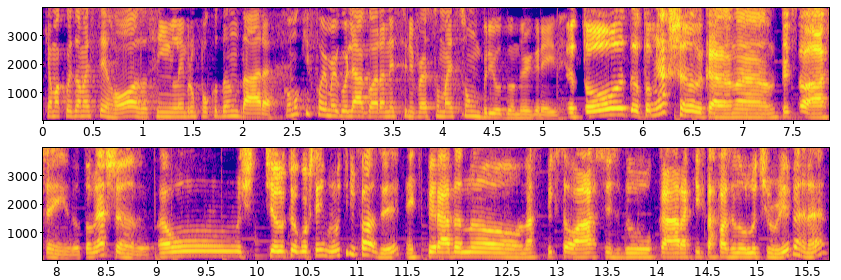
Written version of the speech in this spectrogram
que é uma coisa mais terrosa, assim, lembra um pouco da Andara. Como que foi mergulhar agora nesse universo mais sombrio do Undergrave? Eu tô, eu tô me achando, cara, na, pixel art ainda. Eu tô me achando. É um estilo que eu gostei muito de fazer. É inspirada nas pixel arts do cara que tá fazendo o Loot River, né?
